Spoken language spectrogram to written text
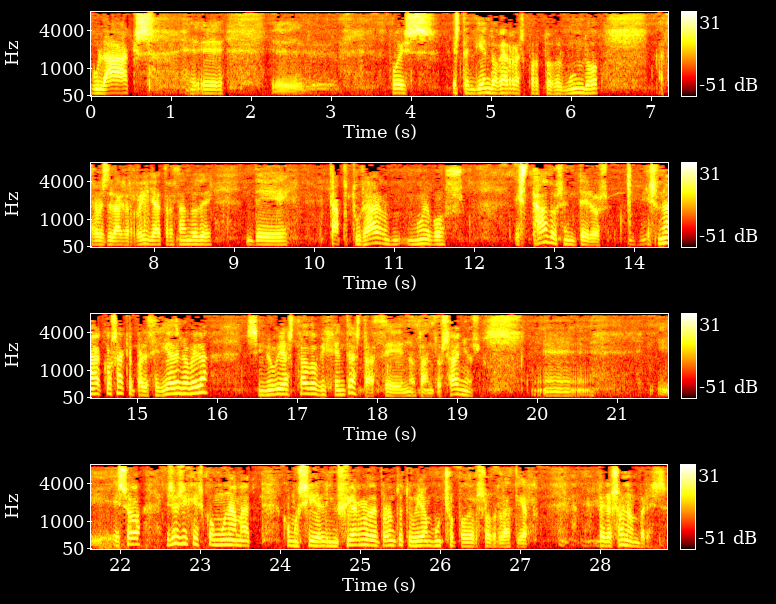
gulags, eh, eh, pues extendiendo guerras por todo el mundo, a través de la guerrilla, tratando de, de capturar nuevos estados enteros. Es una cosa que parecería de novela si no hubiera estado vigente hasta hace no tantos años. Eh, y eso, eso sí que es como una como si el infierno de pronto tuviera mucho poder sobre la tierra. Pero son hombres.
